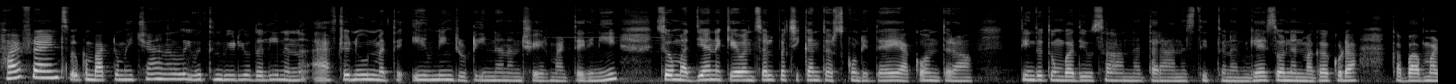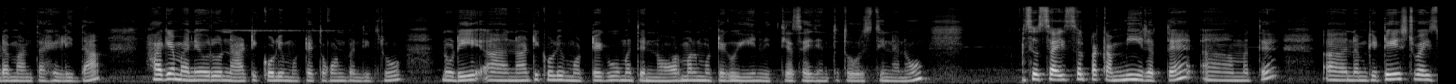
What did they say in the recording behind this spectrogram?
Hi friends welcome back to my channel ಇವತ್ತಿನ ವೀಡಿಯೋದಲ್ಲಿ ನನ್ನ ಆಫ್ಟರ್ನೂನ್ ಮತ್ತು ಈವ್ನಿಂಗ್ ರುಟೀನ್ನ ನಾನು ಶೇರ್ ಮಾಡ್ತಾ ಇದ್ದೀನಿ. ಸೊ ಮಧ್ಯಾಹ್ನಕ್ಕೆ ಒಂದು ಸ್ವಲ್ಪ ಚಿಕನ್ ತರಿಸ್ಕೊಂಡಿದ್ದೆ. ಯಾಕೋ ಒಂಥರ ತಿಂದು ತುಂಬ ದಿವಸ ಅನ್ನೋ ಥರ ಅನ್ನಿಸ್ತಿತ್ತು ನನಗೆ. ಸೊ ನನ್ನ ಮಗ ಕೂಡ ಕಬಾಬ್ ಮಾಡಮ್ಮ ಅಂತ ಹೇಳಿದ್ದ. ಹಾಗೆ ಮನೆಯವರು ನಾಟಿ ಕೋಳಿ ಮೊಟ್ಟೆ ತೊಗೊಂಡು ಬಂದಿದ್ದರು ನೋಡಿ ನಾಟಿ ಕೋಳಿ ಮೊಟ್ಟೆಗೂ ಮತ್ತು ನಾರ್ಮಲ್ ಮೊಟ್ಟೆಗೂ ಏನು ವ್ಯತ್ಯಾಸ ಇದೆ ಅಂತ ತೋರಿಸ್ತೀನಿ ನಾನು. ಸೊ ಸೈಜ್ ಸ್ವಲ್ಪ ಕಮ್ಮಿ ಇರುತ್ತೆ. ಮತ್ತು ನಮಗೆ ಟೇಸ್ಟ್ ವೈಸ್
